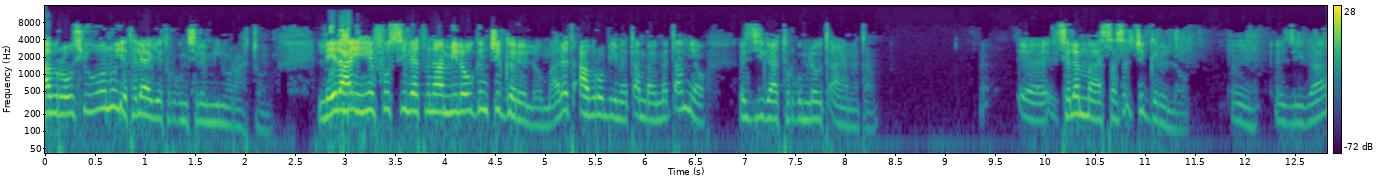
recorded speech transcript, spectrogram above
አብረው ሲሆኑ የተለያየ ትርጉም ስለሚኖራቸው ነው። ሌላ ይሄ ፉሲለት ምና የሚለው ግን ችግር የለውም ማለት አብሮ ቢመጣም ባይመጣም ያው እዚህ ጋር ትርጉም ለውጥ አያመጣም። ስለማያሳሰት ችግር የለውም። እዚህ ጋር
